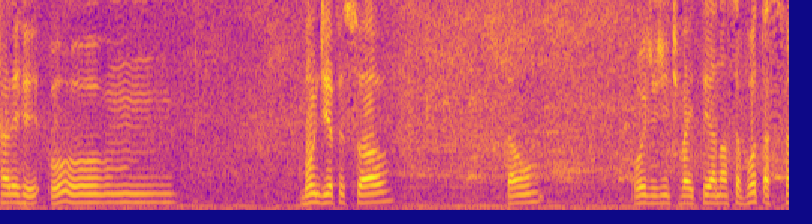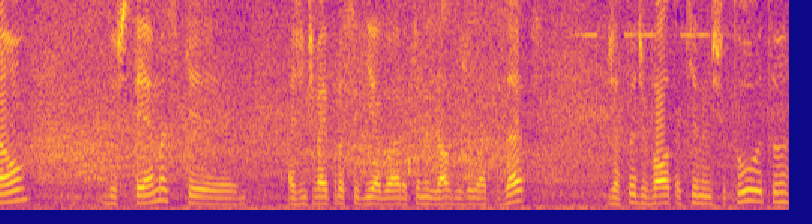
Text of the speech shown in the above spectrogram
Harihi Om Bom dia pessoal Então, hoje a gente vai ter a nossa votação dos temas que a gente vai prosseguir agora aqui nos áudios do WhatsApp já estou de volta aqui no Instituto,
